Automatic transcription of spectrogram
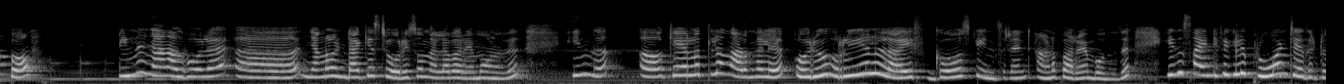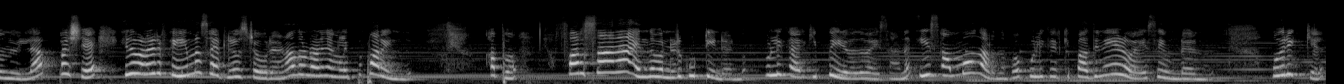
അപ്പോൾ ഇന്ന് ഞാൻ അതുപോലെ ഞങ്ങൾ ഉണ്ടാക്കിയ സ്റ്റോറീസ് ഒന്നല്ല പറയാൻ പോണത്. ഇന്ന് കേരളത്തിൽ നടന്നതിൽ ഒരു റിയൽ ലൈഫ് ഗോസ്റ്റ് ഇൻസിഡന്റ് ആണ് പറയാൻ പോകുന്നത്. ഇത് സയന്റിഫിക്കലി പ്രൂവൺ ചെയ്തിട്ടൊന്നുമില്ല. പക്ഷേ ഇത് വളരെ ഫേമസ് ആയിട്ടുള്ള സ്റ്റോറിയാണ് അതുകൊണ്ടാണ് ഞങ്ങളിപ്പോൾ പറയുന്നത്. അപ്പോൾ ഫർസാന എന്ന് പറഞ്ഞൊരു കുട്ടി ഉണ്ടായിരുന്നു. പുള്ളിക്കാരിക്ക് ഇപ്പോൾ ഇരുപത് വയസ്സാണ്. ഈ സംഭവം നടന്നപ്പോൾ പുള്ളിക്കാരിക്ക് പതിനേഴ് വയസ്സേ ഉണ്ടായിരുന്നു. ഒരിക്കൽ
